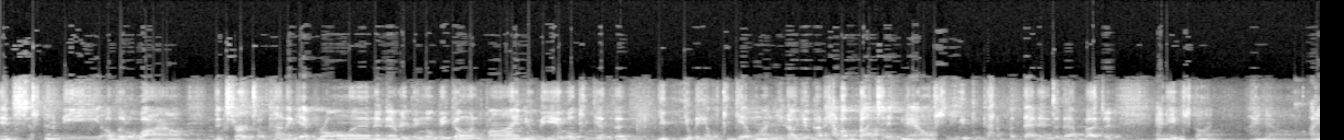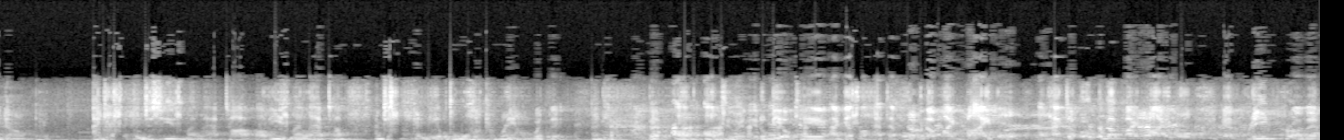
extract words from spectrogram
it's just going to be a little while. The church will kind of get rolling and everything will be going fine. You'll be able to get the, you, you'll be able to get one. You know, you're going to have a budget now, so you can kind of put that into that budget. And he was going, I know, I know, but I guess I can just use my laptop. I'll use my laptop. I'm just not going to be able to walk around with it. But, but I'll, I'll do it. It'll be okay. I guess I'll have to open up my Bible. I'll have to open up my Bible and read from it.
